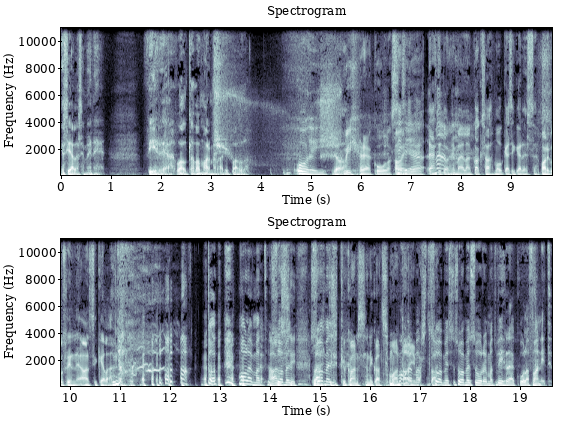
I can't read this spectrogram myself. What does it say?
ja siellä se menee. Vihreä, valtava marmeladipallo. Oi. Joo. Vihreä kuulla. Siis, Ai, äh, Tähtitornimäellä on kaksi hahmoa käsikädessä. Markus Rinne ja Anssi Kela. to, molemmat Anssi, Suomen, Suomen, lähtisitkö kanssani katsomaan molemmat taivasta? Suomen, Suomen suurimmat vihreä kuula fanit.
